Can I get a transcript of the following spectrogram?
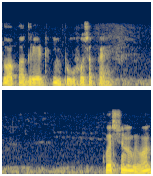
तो आपका ग्रेड इम्प्रूव हो सकता है। Question number one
